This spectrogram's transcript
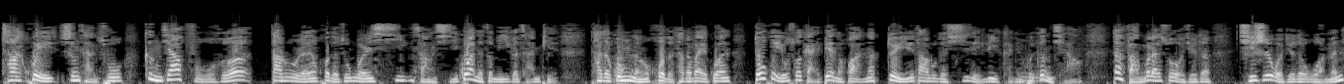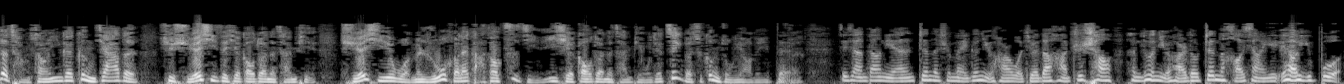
它会生产出更加符合。大陆人或者中国人欣赏习惯的这么一个产品，它的功能或者它的外观都会有所改变的话，那对于大陆的吸引力肯定会更强。但反过来说，我觉得其实我觉得我们的厂商应该更加的去学习这些高端的产品，学习我们如何来打造自己一些高端的产品。我觉得这个是更重要的一部分。就像当年真的是每个女孩，我觉得哈，至少很多女孩都真的好想要一部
